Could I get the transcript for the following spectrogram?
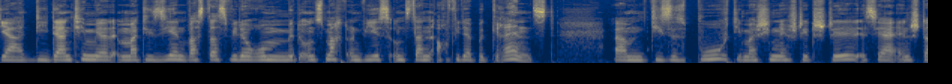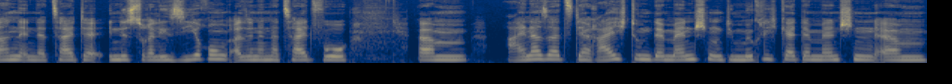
ja, die dann thematisieren, was das wiederum mit uns macht und wie es uns dann auch wieder begrenzt. Ähm, dieses Buch, Die Maschine steht still, ist ja entstanden in der Zeit der Industrialisierung, also in einer Zeit, wo ähm, einerseits der Reichtum der Menschen und die Möglichkeit der Menschen ähm,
